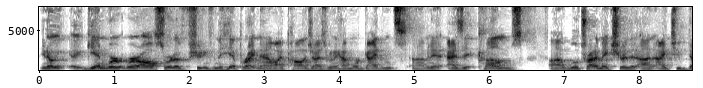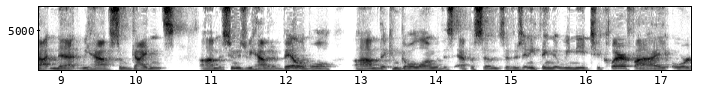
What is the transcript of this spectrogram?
You know, again, we're we're all sort of shooting from the hip right now. I apologize. We're going to have more guidance, um, and it, as it comes, uh, we'll try to make sure that on Eyetube.net we have some guidance um, as soon as we have it available um, that can go along with this episode. So if there's anything that we need to clarify or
